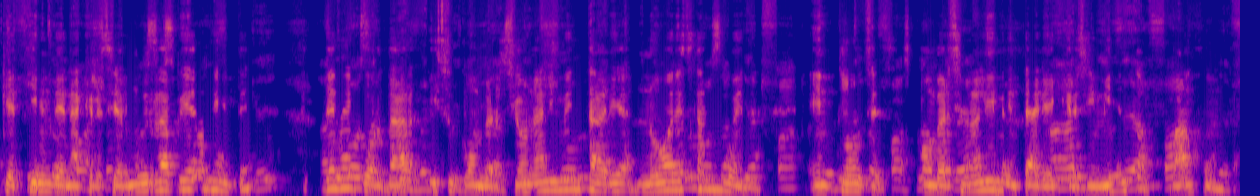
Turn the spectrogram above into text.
que tienden a crecer muy rápidamente deben engordar y su conversión alimentaria no es tan buena. Entonces, conversión alimentaria y crecimiento van juntos.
